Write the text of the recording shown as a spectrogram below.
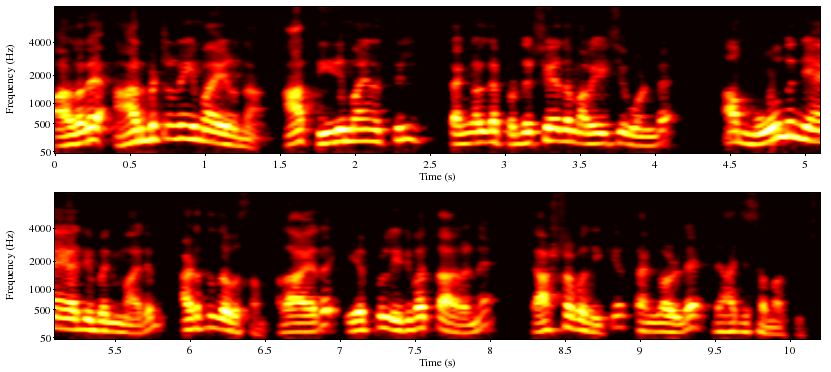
വളരെ ആർബിട്രറിയുമായിരുന്ന ആ തീരുമാനത്തിൽ തങ്ങളുടെ പ്രതിഷേധം അറിയിച്ചുകൊണ്ട് ആ മൂന്ന് ന്യായാധിപന്മാരും അടുത്ത ദിവസം അതായത് ഏപ്രിൽ ഇരുപത്തി ആറിന് രാഷ്ട്രപതിക്ക് തങ്ങളുടെ രാജി സമർപ്പിച്ചു.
